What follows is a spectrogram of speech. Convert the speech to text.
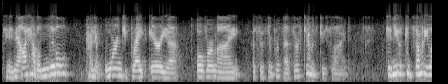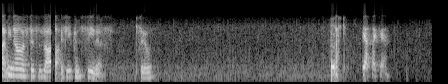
Okay, now I have a little kind of orange bright area over my assistant professor of chemistry slide. Can you, can somebody let me know if this is all, if you can see this? Sue? Yes, I can.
